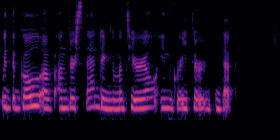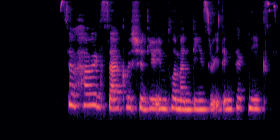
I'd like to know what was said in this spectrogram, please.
with the goal of understanding the material in greater depth. So how exactly should you implement these reading techniques?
